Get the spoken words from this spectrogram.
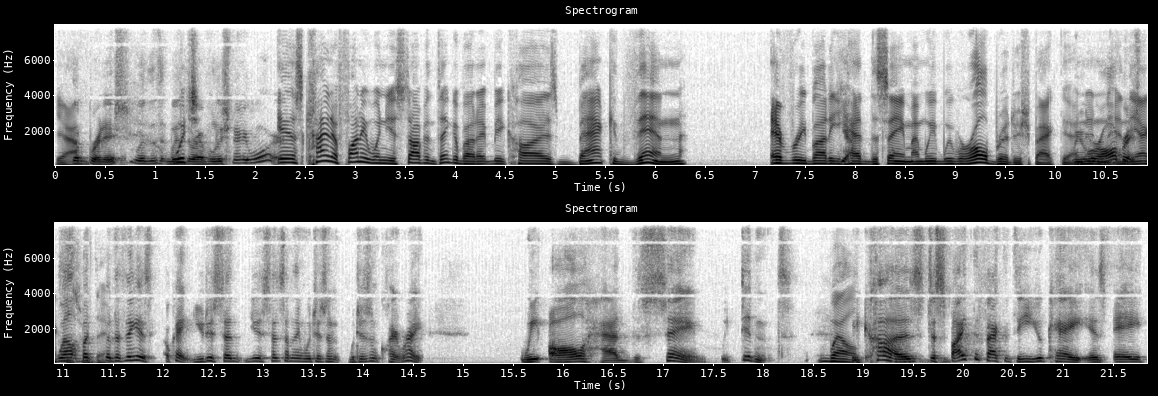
yeah. the British with, with Which the Revolutionary War. It's kind of funny when you stop and think about it because back then everybody Yeah. had the same. I mean, we, we were all British back then. we were and- all and British. Well, but but the thing is, okay, you just said you said something which isn't which isn't quite right. We all had the same. We didn't well, because despite the fact that the UK is a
